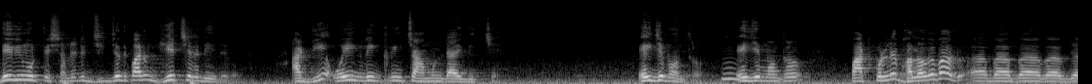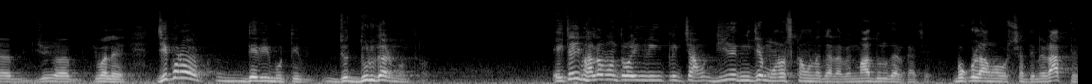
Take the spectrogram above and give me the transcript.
দেবী মূর্তির সামনে। একটু যদি পারেন ঘিয়ে ছেড়ে দিয়ে দেবেন। আর দিয়ে ওই চামুন্ডায় দিচ্ছে। এই যে মন্ত্র। এই যে মন্ত্র পাঠ করলে ভালো হবে বা কি বলে যে কোনো দেবী মূর্তি দুর্গার মন্ত্র। এইটাই ভালো মন্ত্র ওই রিং ক্লিং চাম- নিজে নিজে মনস্কামনা জানাবেন মা দুর্গার কাছে। বকুলা অমাবস্যার দিনে রাত্রে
